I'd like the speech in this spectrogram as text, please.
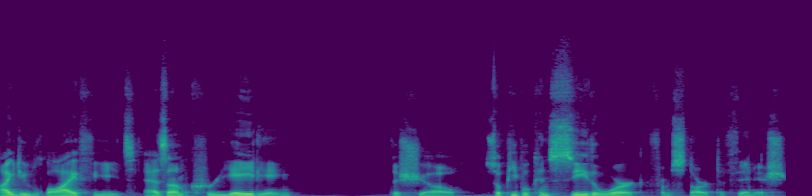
I do live feeds as I'm creating the show so people can see the work from start to finish.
